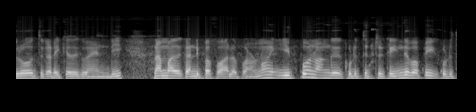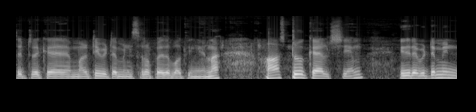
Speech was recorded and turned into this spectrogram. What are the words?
க்ரோத் கிடைக்கிறதுக்கு வேண்டி நம்ம அதை கண்டிப்பாக ஃபாலோ பண்ணணும். இப்போது நாங்கள் கொடுத்துட்ருக்க இந்த பப்பிக்கு கொடுத்துட்ருக்க மல்டிவிட்டமின் இப்போ இதை பார்த்தீங்கன்னா ஆஸ்ட்ரோ கால்சியம் இதில் vitamin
